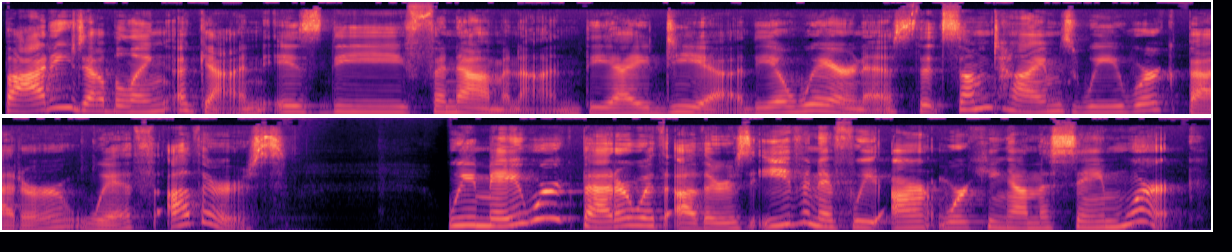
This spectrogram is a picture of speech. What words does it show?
body doubling, again, is the phenomenon, the idea, the awareness that sometimes we work better with others. We may work better with others even if we aren't working on the same work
